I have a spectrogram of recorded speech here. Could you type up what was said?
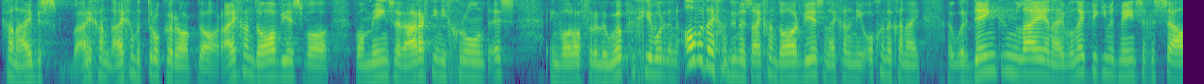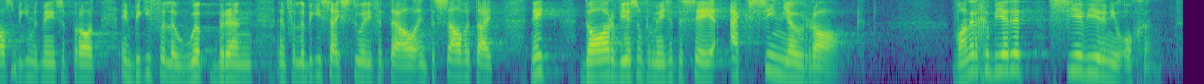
gaan hy hy gaan hy gaan betrokke raak daar. Hy gaan daar wees waar waar mense regtig in die grond is en waar daar vir hulle hoop gegee word en al wat hy gaan doen is hy gaan daar wees en hy gaan in die oggende gaan hy 'n oordeenking lei en hy wil net bietjie met mense gesels en bietjie met mense praat en bietjie vir hulle hoop bring en vir hulle bietjie sy storie vertel en terselfdertyd net daar wees om vir mense te sê ek sien jou raak. Wanneer gebeur dit? 7 uur in die oggend.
